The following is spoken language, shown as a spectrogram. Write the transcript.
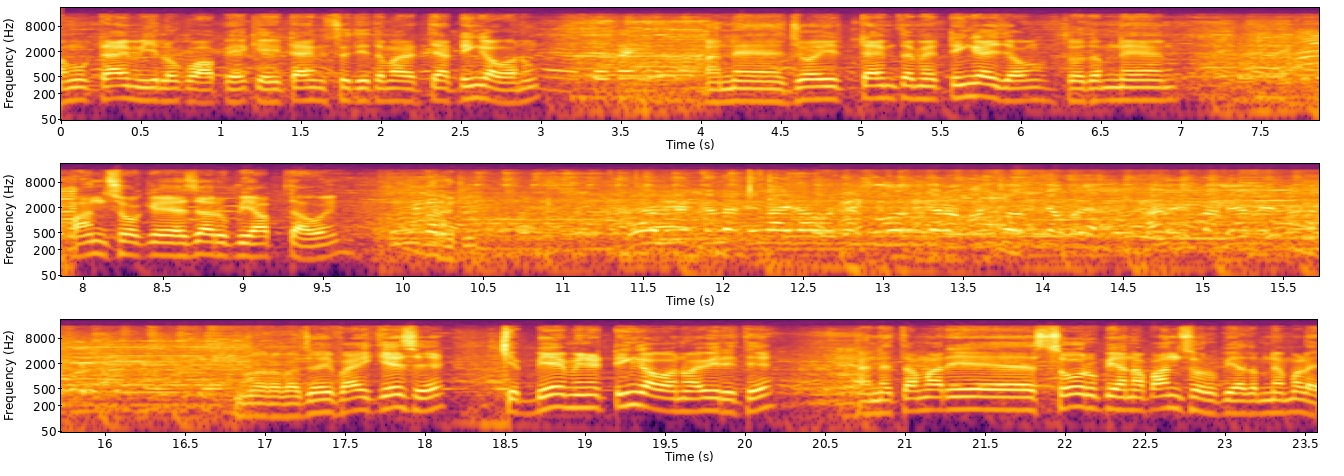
અમુક ટાઈમ એ લોકો આપે કે એ ટાઈમ સુધી તમારે ત્યાં ટીંગાવાનું. અને જો એ ટાઈમ તમે ટીંગાઈ જાઓ, તો તમને પાંચસો કે હજાર રૂપિયા આપતા હોય. બરાબર. જો એ ભાઈ કહે છે કે બે મિનિટ ટીંગાવવાનું આવી રીતે અને તમારે સો રૂપિયાના પાંચસો રૂપિયા તમને મળે.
